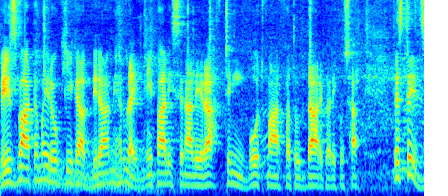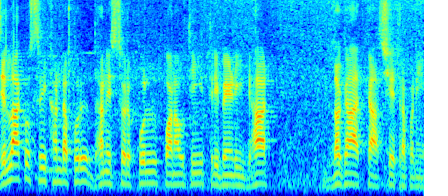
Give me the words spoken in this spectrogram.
बीच बाटोमै रोकिएका बिरामीहरूलाई नेपाली सेनाले राफ्टिङ बोट मार्फत उद्धार गरेको छ। त्यस्तै जिल्लाको श्रीखण्डपुर धनेश्वर पुल पनौती त्रिवेणी घाट लगायतका क्षेत्र पनि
